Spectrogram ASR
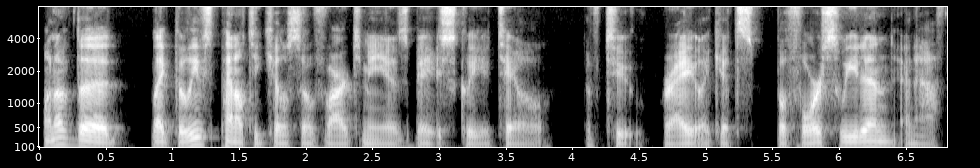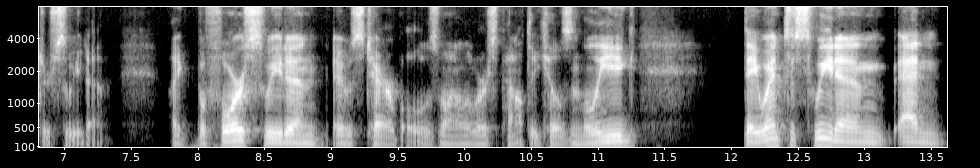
One of the like the Leafs penalty kill so far to me is basically a tale of two, right? Like it's before Sweden and after Sweden. Like before Sweden, it was terrible. It was one of the worst penalty kills in the league. They went to Sweden and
